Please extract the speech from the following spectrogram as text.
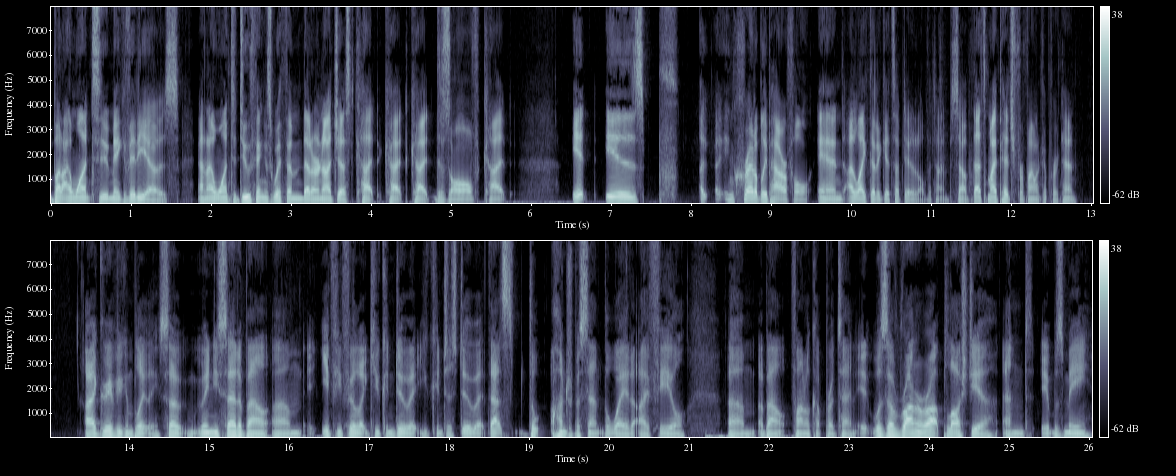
but I want to make videos and I want to do things with them that are not just cut, cut, cut, dissolve, cut. It is p- incredibly powerful, and I like that it gets updated all the time. So that's my pitch for Final Cut Pro 10. I agree with you completely. So when you said about um, if you feel like you can do it, you can just do it. That's the 100% the way that I feel um, about Final Cut Pro 10. It was a runner-up last year, and it was me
